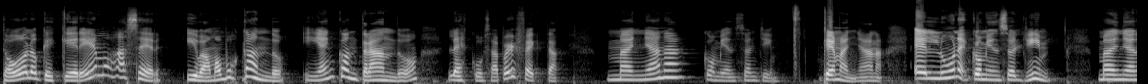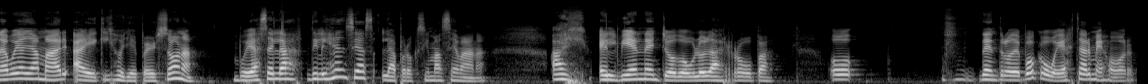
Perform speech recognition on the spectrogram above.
todo lo que queremos hacer y vamos buscando y encontrando la excusa perfecta. Mañana comienzo el gym. ¿Qué mañana? El lunes comienzo el gym. Mañana voy a llamar a X o Y persona. Voy a hacer las diligencias la próxima semana. Ay, el viernes yo doblo la ropa. O dentro de poco voy a estar mejor.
